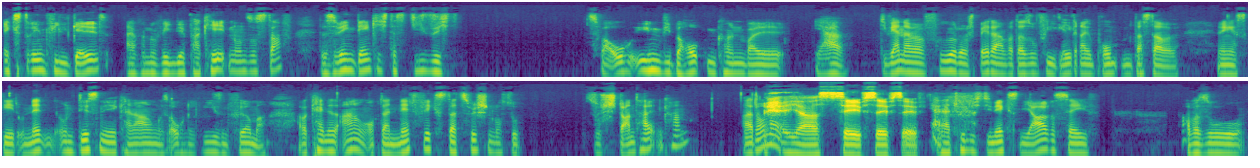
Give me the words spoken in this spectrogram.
extrem viel Geld, einfach nur wegen den Paketen und so Stuff. Deswegen denke ich, dass die sich zwar auch irgendwie behaupten können, weil, ja, die werden aber früher oder später einfach da so viel Geld reinpumpen, dass da, wenn es geht. Und, Net und Disney, keine Ahnung, ist auch eine Riesenfirma. Aber keine Ahnung, ob da Netflix dazwischen noch so, so standhalten kann. I don't know. Ja, safe, safe, safe. Ja, natürlich die nächsten Jahre safe. Aber so,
